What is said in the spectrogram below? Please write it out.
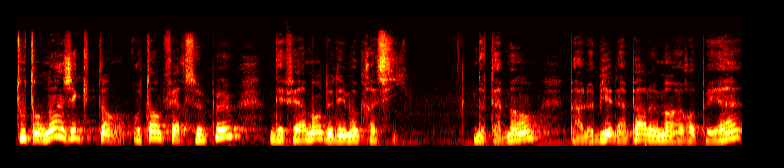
tout en injectant, autant que faire se peut, des ferments de démocratie notamment par le biais d'un Parlement européen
